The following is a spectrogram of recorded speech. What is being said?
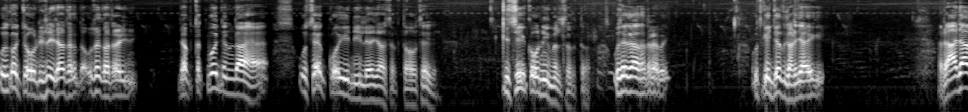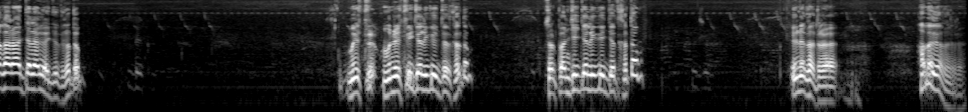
उसको चोर नहीं ले जा सकता उसे खतरा ही नहीं। जब तक वो ज़िंदा है उसे कोई नहीं ले जा सकता उसे किसी को नहीं मिल सकता। उसे क्या खतरा भाई? उसकी इज़्ज़त घट जाएगी। राजा का राज चलेगा इज़्ज़त खत्म। मिनिस्टर मिनिस्ट्री चलेगी इज़्ज़त खत्म। सरपंची चलेगी इज़्ज़त खत्म। इन्हें खतरा है। हमें क्या खतरा है?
